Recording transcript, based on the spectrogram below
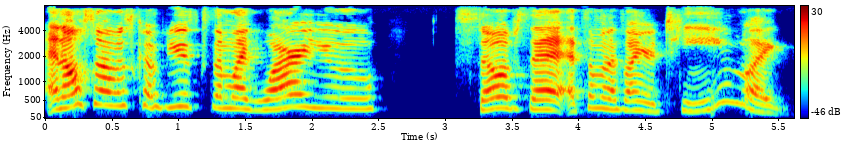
And also, I was confused because I'm like, why are you so upset at someone that's on your team? Like,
